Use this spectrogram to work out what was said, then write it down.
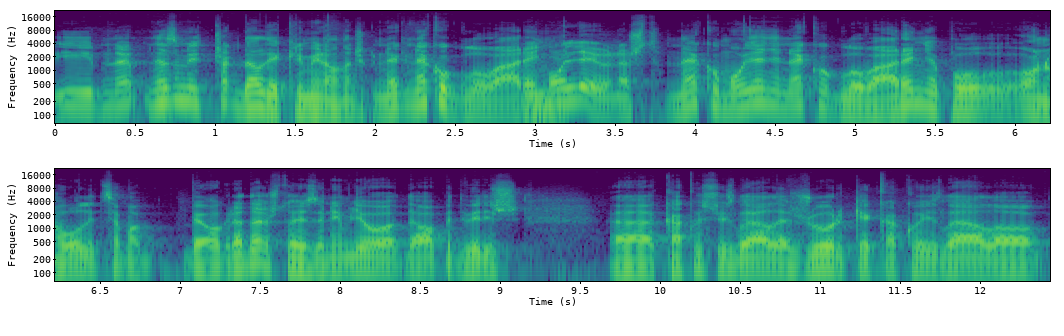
i ne, ne znam čak da li je kriminal, znači ne- neko gluvarenje. Muljaju nešto. Neko muljanje, neko gluvarenje po ono, ulicama Beograda, što je zanimljivo da opet vidiš e, kako su izgledale žurke, kako je izgledalo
